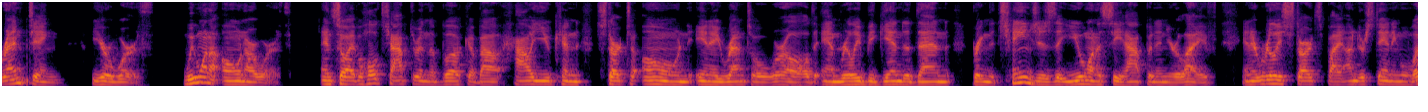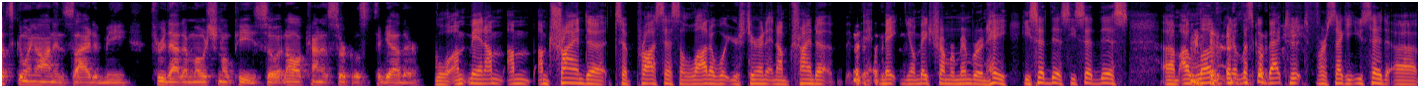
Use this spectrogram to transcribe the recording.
renting your worth. We want to own our worth. And so I have a whole chapter in the book about how you can start to own in a rental world and really begin to then bring the changes that you want to see happen in your life. And it really starts by understanding what's going on inside of me through that emotional piece. So it all kind of circles together. Well, man, I'm I'm I'm trying to to process a lot of what you're sharing, and I'm trying to make you know make sure I'm remembering. Hey, he said this. He said this. Um, I love. You know, let's go back to it for a second. You said. Uh,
